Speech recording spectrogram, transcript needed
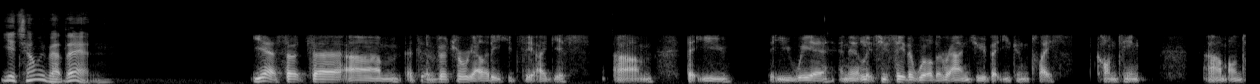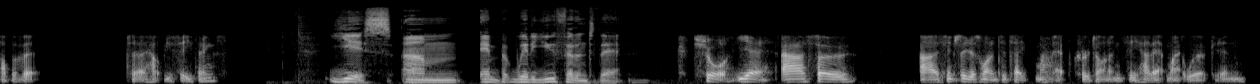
Yeah, tell me about that. Yeah, so it's a um, it's a virtual reality headset, I guess, um, that you that you wear, and it lets you see the world around you, but you can place content um, on top of it to help you see things. Yes, um, and but where do you fit into that? Sure. Yeah. Uh, so I essentially just wanted to take my app Crouton and see how that might work in,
